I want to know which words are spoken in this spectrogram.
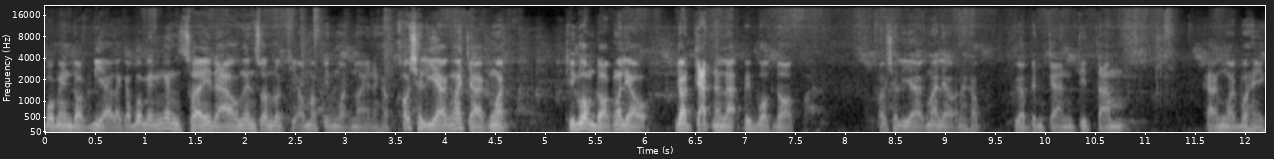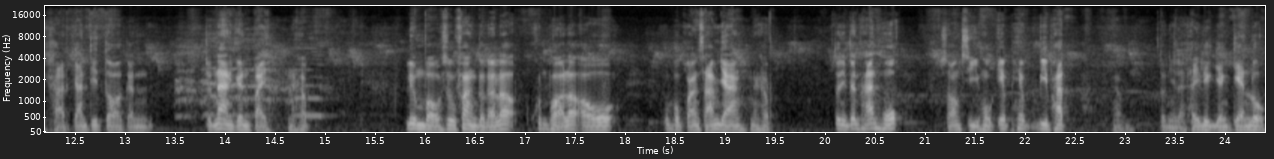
บแมนดอกเบี้ยแล้วก็บ่แมนเงินซอยดาวเงินส่วนลดที่เอามาเป็นงวดหน่อยนะครับเขาเฉลี่ยมาจากงวดที่ร่วมดอกมาแล้วยอดจัดนั่นแหละไปบวกดอก เขาเฉลี่ยมาแล้วนะครับ เพื่อเป็นการติดตามค่างวดบ่ให้ขาดการติดต่อกันจนนานเกินไปนะครับลืมเบอกสู่ฟังตัวแล้วคุณพ่อเราเอาอุปกรณ์สามอย่างนะครับ ตัวนี้เป็นพานหกสองสี่หกเอฟเฮฟบีพัดครับตัวนี้แหละไทยลึกอย่างแกนโลก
